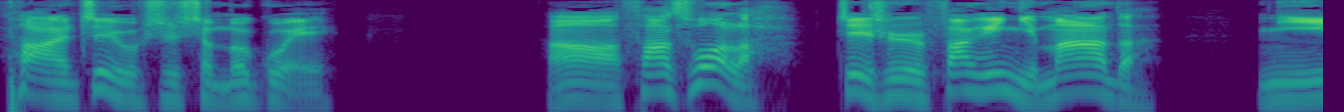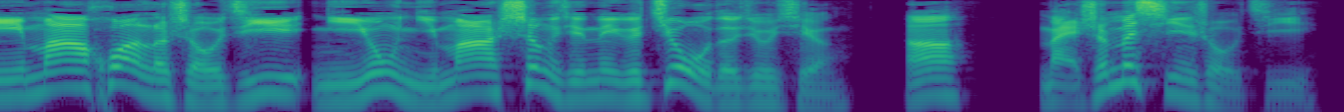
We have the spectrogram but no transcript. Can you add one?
爸，这又是什么鬼？啊，发错了，这是发给你妈的。你妈换了手机，你用你妈剩下那个旧的就行啊！买什么新手机？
